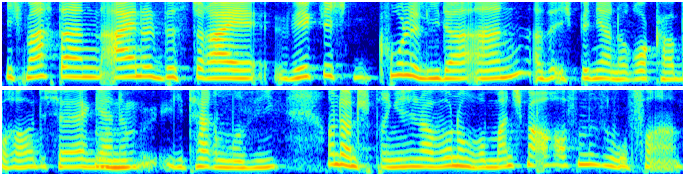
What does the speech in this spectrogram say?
ich mache dann eine bis drei wirklich coole Lieder an. Also ich bin ja eine Rockerbraut, ich höre ja gerne mhm. Gitarrenmusik. Und dann springe ich in der Wohnung rum, manchmal auch auf dem Sofa.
